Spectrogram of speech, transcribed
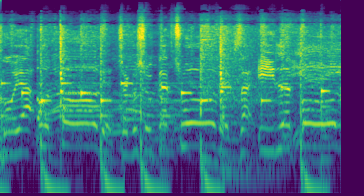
Moja odpowiedź, czego szuka człowiek, za ile powiedz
